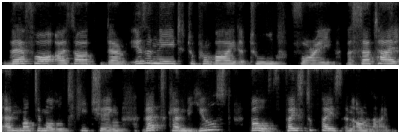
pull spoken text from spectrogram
therefore, I thought there is a need to provide a tool for a versatile and multimodal teaching that can be used both face-to-face -face and online.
